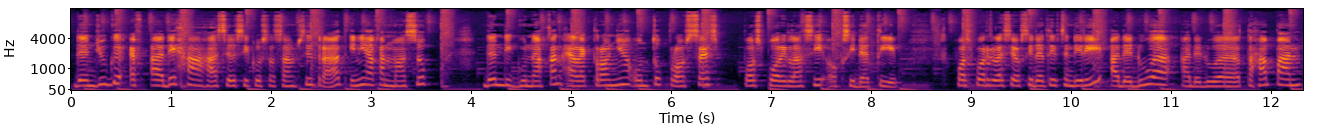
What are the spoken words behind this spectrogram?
dan juga FADH hasil siklus asam sitrat ini akan masuk dan digunakan elektronnya untuk proses fosforilasi oksidatif. Fosforilasi oksidatif sendiri ada dua, ada dua tahapan.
